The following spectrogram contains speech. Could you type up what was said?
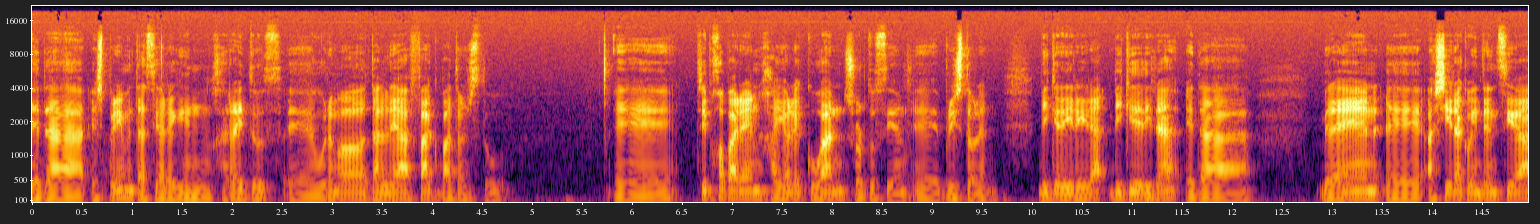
Eta esperimentazioarekin jarraituz, e, urrengo taldea Fuck Buttons du. E, trip hoparen jaiolekuan sortu ziren, e, Bristolen. Bikide dira, bikide dira eta beraien e, hasierako intentzioa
